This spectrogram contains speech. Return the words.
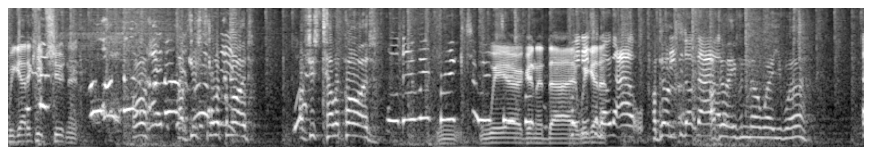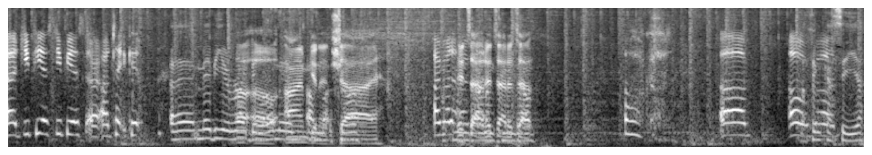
We gotta keep shooting it. Oh, I've just teleported. I've just teleported. Oh no, we're fricked. We are gonna die. We We need to knock gotta. that out. I don't. need to knock that I don't even know where you were. Uh, GPS, GPS. Alright, I'll take it. Uh, maybe you're right Uh below oh. me. I'm gonna not sure. die. I got it. It's out. It's out. It's out. Oh god. Um. Oh I think god. I see you.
